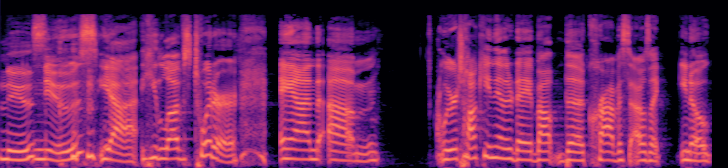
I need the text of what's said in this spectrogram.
News. news. yeah, he loves Twitter. And um we were talking the other day about the Travis. I was like, you know,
